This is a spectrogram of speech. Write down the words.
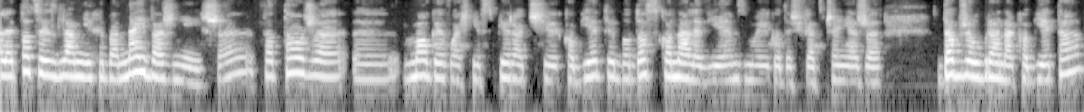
ale to, co jest dla mnie chyba najważniejsze, to to, że e, mogę właśnie wspierać kobiety, bo doskonale wiem z mojego doświadczenia, że Dobrze ubrana kobieta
